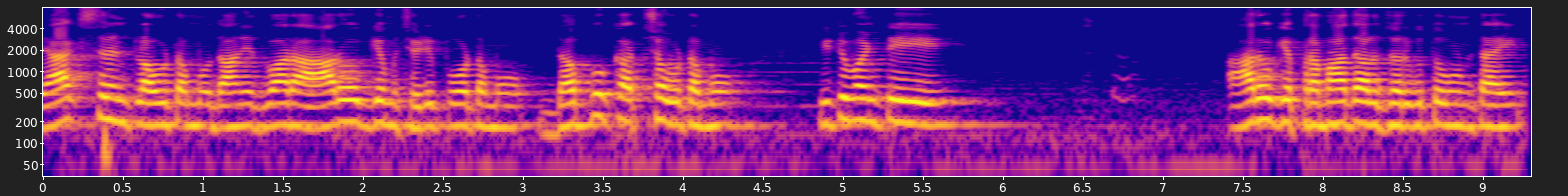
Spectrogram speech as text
యాక్సిడెంట్లు అవటము దాని ద్వారా ఆరోగ్యం చెడిపోవటము డబ్బు ఖర్చు అవటము ఇటువంటి ఆరోగ్య ప్రమాదాలు జరుగుతూ ఉంటాయి.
